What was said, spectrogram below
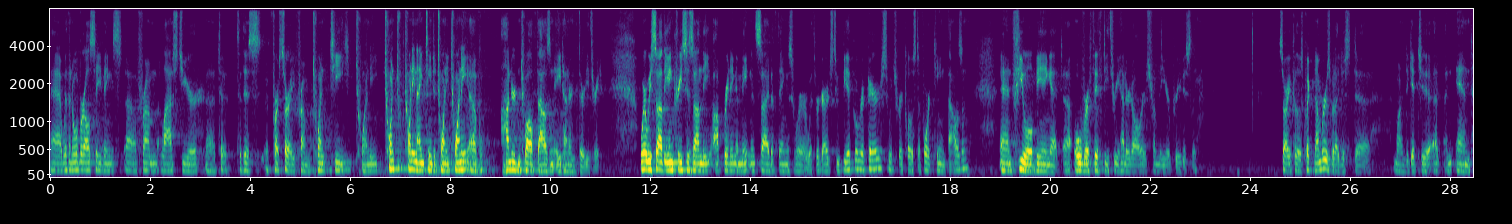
uh, With an overall savings uh, from last year uh, to, to this, for, sorry, from 2020, 20 2019 to 2020 of 112,833. Where we saw the increases on the operating and maintenance side of things were with regards to vehicle repairs, which were close to 14,000, and fuel being at uh, over $5,300 from the year previously. Sorry for those quick numbers, but I just uh, wanted to get you at an end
